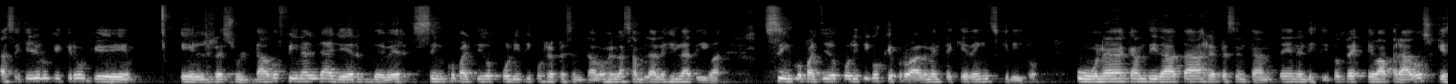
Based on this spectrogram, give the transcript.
Así que yo lo que creo que el resultado final de ayer de ver cinco partidos políticos representados en la Asamblea Legislativa, cinco partidos políticos que probablemente queden inscritos, una candidata representante en el Distrito 3, Eva Prados, que,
